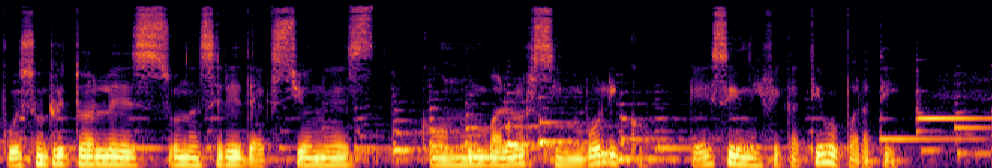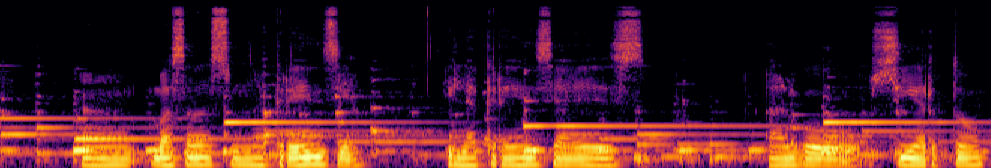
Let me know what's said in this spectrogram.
Pues un ritual es una serie de acciones con un valor simbólico que es significativo para ti, ah, basadas en una creencia y la creencia es algo cierto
